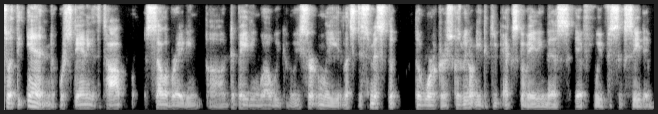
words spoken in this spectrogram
So at the end, we're standing at the top, celebrating, uh, debating. Well, we we certainly let's dismiss the the workers because we don't need to keep excavating this if we've succeeded.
